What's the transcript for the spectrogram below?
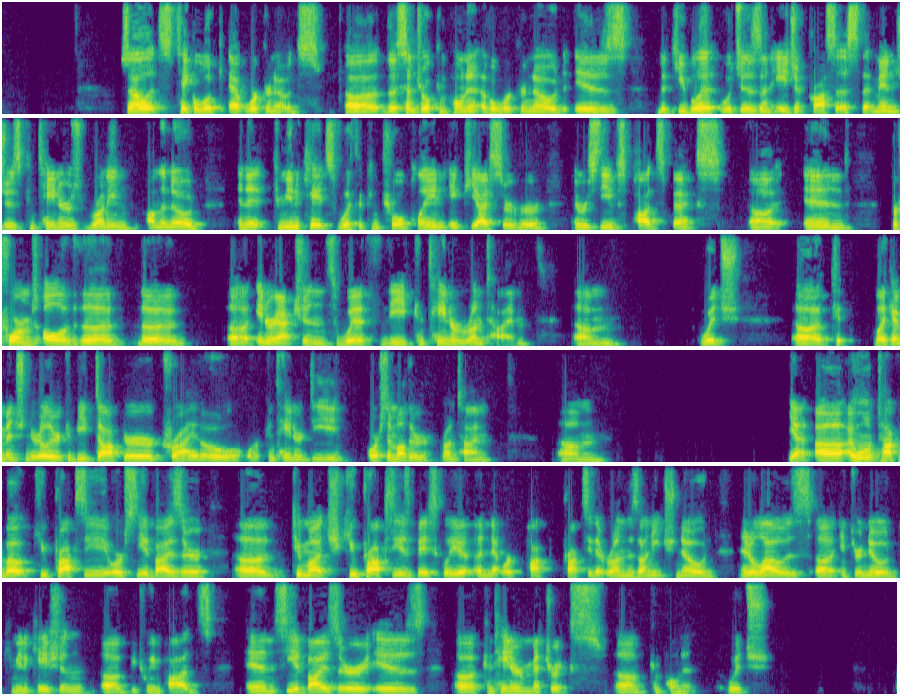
So now let's take a look at worker nodes. Uh, the central component of a worker node is the kubelet, which is an agent process that manages containers running on the node, and it communicates with the control plane API server and receives pod specs uh, and performs all of the, the uh, interactions with the container runtime, um, which, uh, like I mentioned earlier, it could be Docker, CRI-O, or Containerd, or some other runtime. Um, yeah, uh, I won't talk about kubeproxy or cAdvisor uh, too much. kubeproxy is basically a, a network proxy that runs on each node, and it allows uh, inter-node communication uh, between pods and cAdvisor is a container metrics uh, component, which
